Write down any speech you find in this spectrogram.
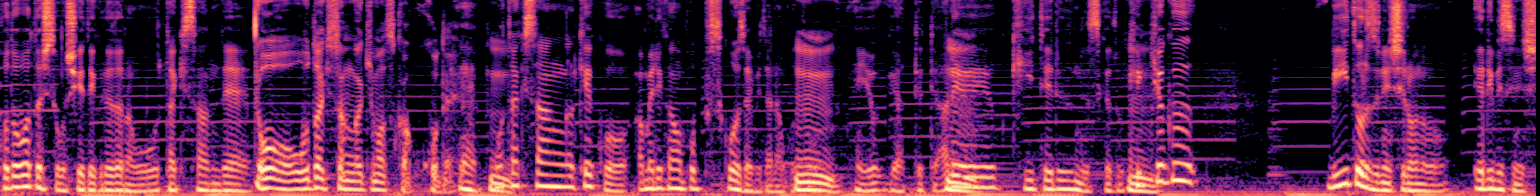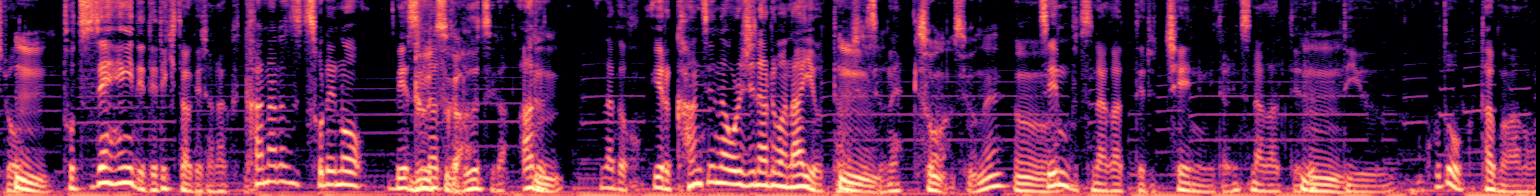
言葉として教えてくれたのは大滝さんで。お大滝さんが来ますかここで、ね、うん、大滝さんが結構アメリカンポップス講座みたいなことを、ね、よくやってて、あれ聞いてるんですけど、結局ビートルズにしろのエルビスにしろ、うん、突然変異で出てきたわけじゃなくて必ずそれのベースになったルーツが。ある、うん、なんかいわゆる完全なオリジナルはないよって話ですよね、うん、そうなんですよね、全部つながってるチェーンみたいにつながってるっていうことを多分あの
